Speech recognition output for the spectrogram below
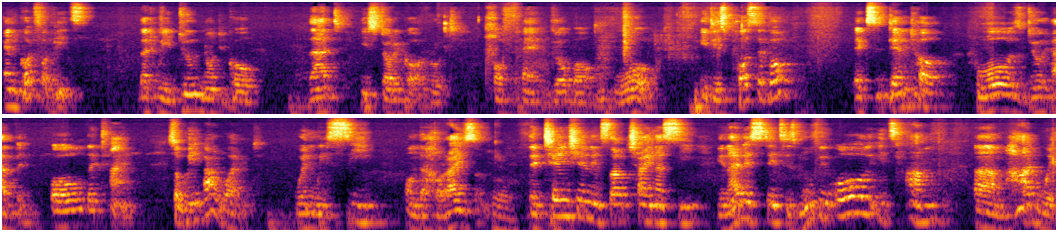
And God forbids that we do not go that historical route of a global war. It is possible, accidental wars do happen all the time. So we are worried when we see on the horizon mm. the tension in South China Sea. United States is moving all its arm um, hardware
